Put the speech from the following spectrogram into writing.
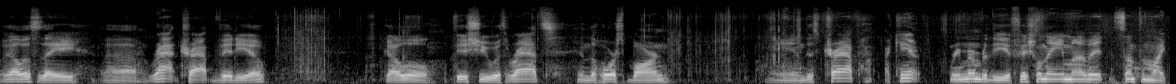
Well, this is a uh, rat trap video. Got a little issue with rats in the horse barn. And this trap, I can't remember the official name of it. something like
